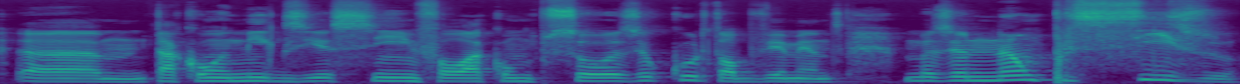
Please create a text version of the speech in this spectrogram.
estar uh, tá com amigos e assim, falar com pessoas, eu curto, obviamente, mas eu não preciso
